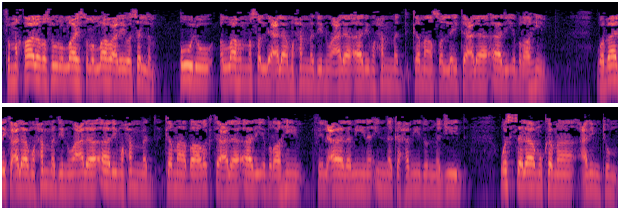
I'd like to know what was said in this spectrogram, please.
ثم قال رسول الله صلى الله عليه وسلم قولوا اللهم صل على محمد وعلى آل محمد كما صليت على آل إبراهيم وبارك على محمد وعلى آل محمد كما باركت على آل إبراهيم في العالمين إنك حميد مجيد والسلام كما علمتم.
